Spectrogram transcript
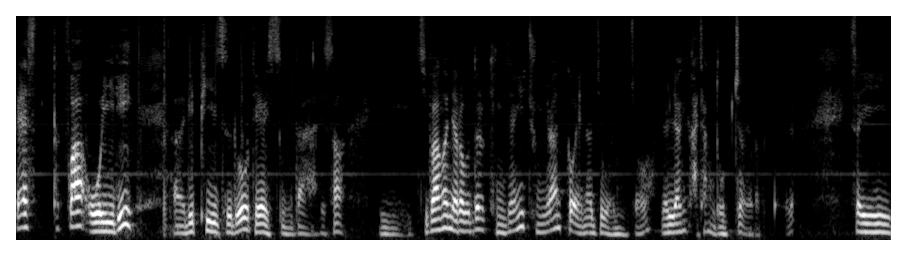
패스트과 오일이 어, 리피즈로 되어 있습니다. 그래서 이 지방은 여러분들 굉장히 중요한 또 에너지원이죠. 열량이 가장 높죠, 여러분들. 그래서 이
